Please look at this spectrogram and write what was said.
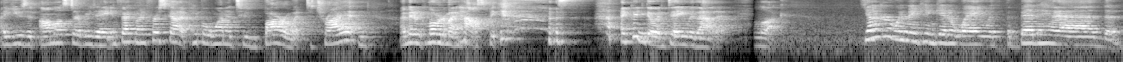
I use it almost every day. In fact, when I first got it, people wanted to borrow it to try it, and I made them come over to my house because I couldn't go a day without it. Look, younger women can get away with the bedhead, the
